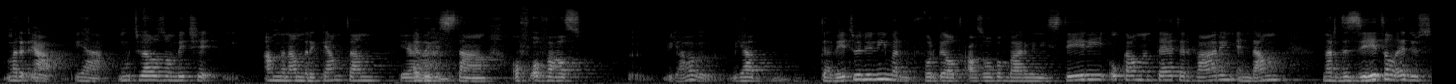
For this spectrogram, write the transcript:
Maar ja, ja moet wel zo'n beetje aan de andere kant dan ja. hebben gestaan. Of, of als, ja, ja, dat weten we nu niet, maar bijvoorbeeld als openbaar ministerie ook al een tijd ervaring en dan naar de zetel, hè, dus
